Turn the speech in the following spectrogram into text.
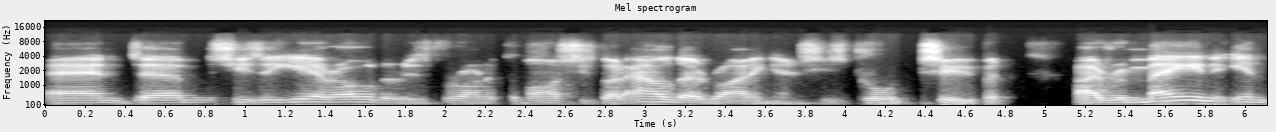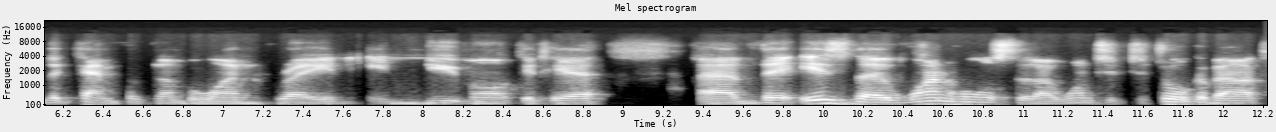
And um, she's a year older is Veronica Mars. She's got Aldo riding and she's drawn two. But I remain in the camp of number one, Rain in Newmarket here. Um, there is, though, one horse that I wanted to talk about,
